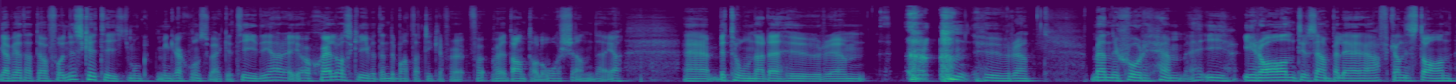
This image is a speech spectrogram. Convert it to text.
jag vet att det har funnits kritik mot Migrationsverket tidigare. Jag själv har skrivit en debattartikel för, för, för ett antal år sedan där jag eh, betonade hur, hur människor hem i Iran till exempel, eller Afghanistan,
